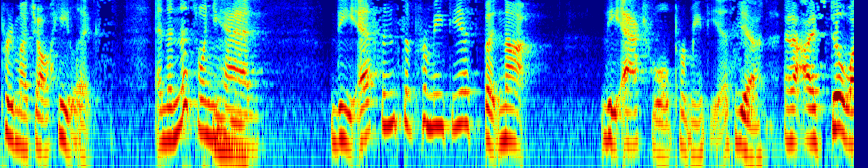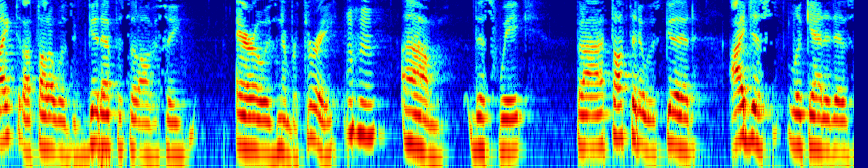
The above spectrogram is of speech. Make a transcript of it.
pretty much all Helix, and then this one you Mm-hmm. had the essence of Prometheus, but not the actual Prometheus. Yeah, and I still liked it. I thought it was a good episode. Obviously, Arrow is number 3 Mm-hmm. um, this week, but I thought that it was good. I just look at it as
